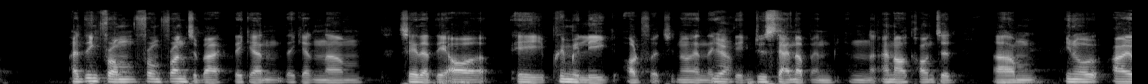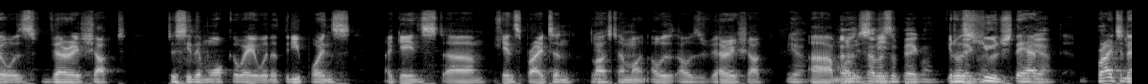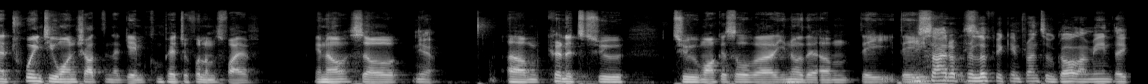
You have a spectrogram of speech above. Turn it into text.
I think from from front to back, they can they can um, say that they are a Premier League outfit, you know, and they, yeah. they do stand up and and, and are counted. Um, you know, I was very shocked to see them walk away with the three points against um, against Brighton yeah. last time I was I was very shocked. Yeah, um, that, was, that was a big one. It was big huge. One. They had yeah. Brighton had 21 shots in that game compared to Fulham's five. You know, so yeah. Um, credit to to Marcus Silva. You know, they um they they he side are prolific in front of goal. I mean, they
